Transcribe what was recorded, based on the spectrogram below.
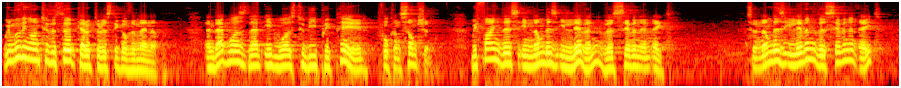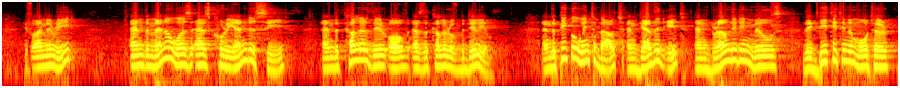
We're moving on to the third characteristic of the manna, and that was that it was to be prepared for consumption. We find this in Numbers 11, verse 7 and 8. So Numbers 11, verse 7 and 8, if I may read. And the manna was as coriander seed, and the color thereof as the color of bdellium. And the people went about and gathered it and ground it in mills. They beat it in a mortar.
